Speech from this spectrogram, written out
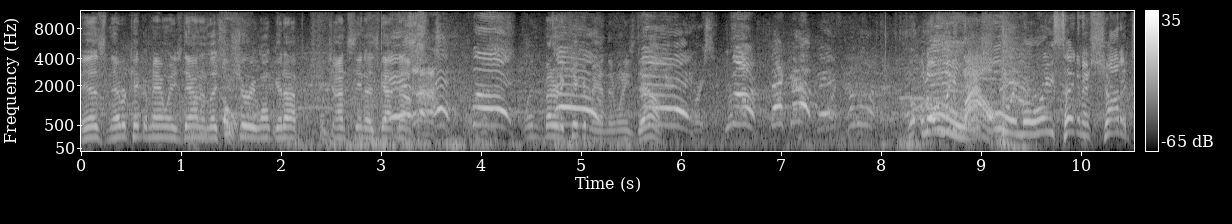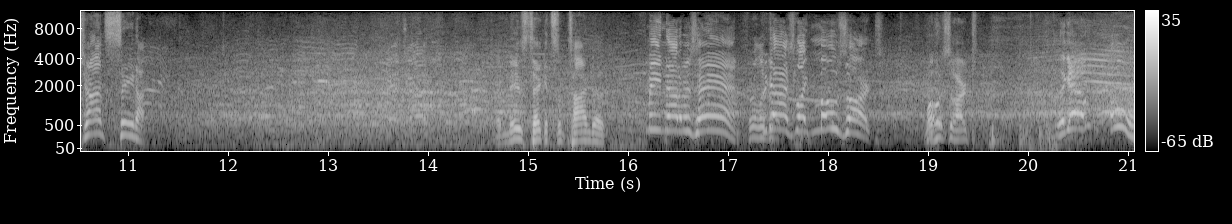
Miz, never kick a man when he's down unless you're sure he won't get up. And John Cena has gotten up. When's better to kick a man than when he's down? Back it up, man. Come on. Oh, no, look at that. Oh, and Maryse taking a shot at John Cena. And Miz taking some time to. Meeting out of his hand. Feel like the a- guy's like Mozart. Mozart. Look out. Oh!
